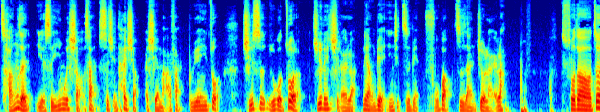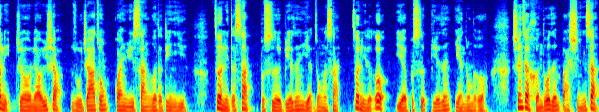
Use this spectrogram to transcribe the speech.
常人也是因为小善事情太小而嫌麻烦，不愿意做。其实如果做了，积累起来了，量变引起质变，福报自然就来了。说到这里，就聊一下儒家中关于善恶的定义。这里的善不是别人眼中的善，这里的恶也不是别人眼中的恶。现在很多人把行善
